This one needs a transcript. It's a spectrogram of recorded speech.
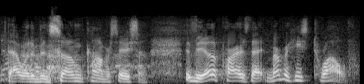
That would have been some conversation. The other part is that, remember, he's 12.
